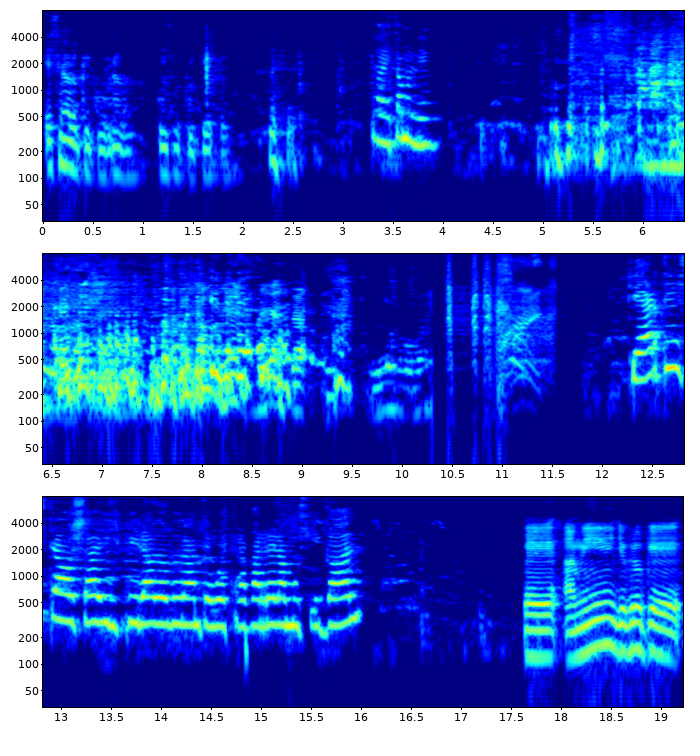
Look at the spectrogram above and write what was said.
eso era lo que cobraba con sus conciertos. Pues está muy bien. Está muy bien, pues ya está. ¿Qué artista os ha inspirado durante vuestra carrera musical? Eh, a mí, yo creo que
